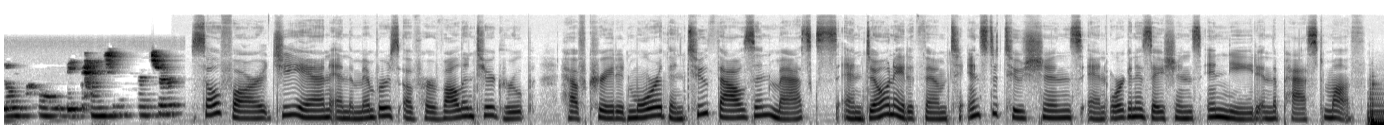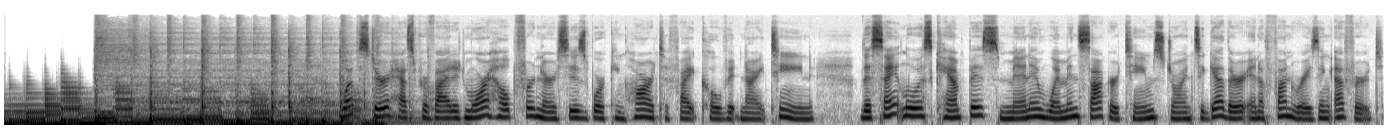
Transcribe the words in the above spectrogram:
local detention center. So far, Jian and the members of her volunteer group have created more than 2,000 masks and donated them to institutions and organizations in need in the past month. Webster has provided more help for nurses working hard to fight COVID 19. The St. Louis campus men and women soccer teams joined together in a fundraising effort.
